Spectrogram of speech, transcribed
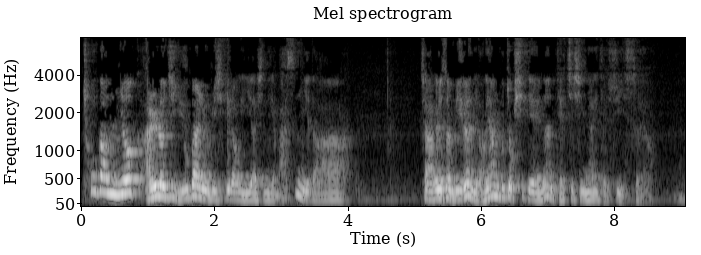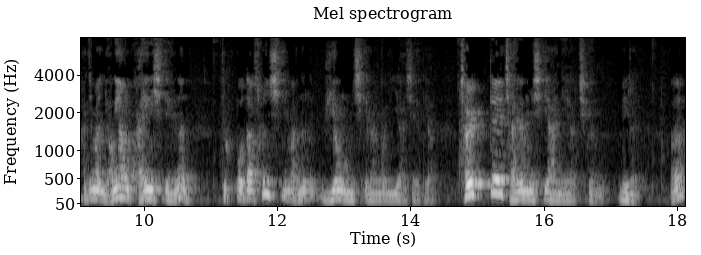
초강력 알러지 유발 음식이라고 이해하시는 게 맞습니다. 자, 그래서 밀은 영양 부족 시대에는 대체 식량이 될 수 있어요. 하지만 영양 과잉 시대에는 득보다 손실이 많은 위험 음식이라는 걸 이해하셔야 돼요. 절대 자연 음식이 아니에요. 지금 밀은 어?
